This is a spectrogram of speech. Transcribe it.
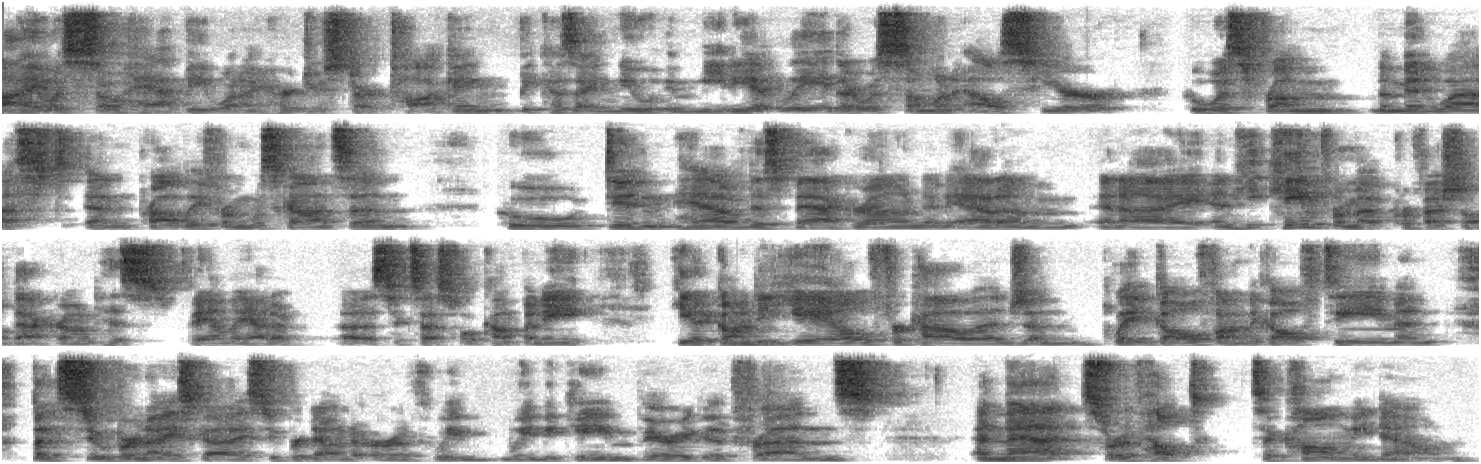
I was so happy when I heard you start talking because I knew immediately there was someone else here who was from the Midwest and probably from Wisconsin who didn't have this background and Adam and I and he came from a professional background. His family had a, a, successful company. He had gone to Yale for college and played golf on the golf team and but super nice guy super down to earth. We we became very good friends. And that sort of helped to calm me down.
